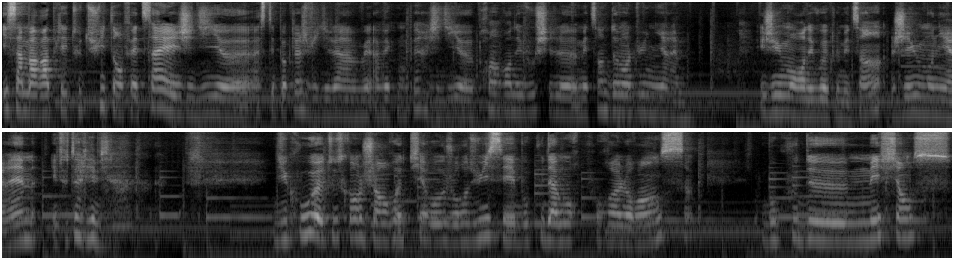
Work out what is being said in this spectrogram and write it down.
Et ça m'a rappelé tout de suite en fait ça et j'ai dit euh, à cette époque-là, je vivais avec mon père et j'ai dit euh, prends rendez-vous chez le médecin, demande-lui une IRM. Et j'ai eu mon rendez-vous avec le médecin, j'ai eu mon IRM et tout allait bien. du coup, tout ce que j'en retire aujourd'hui, c'est beaucoup d'amour pour Laurence, beaucoup de méfiance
